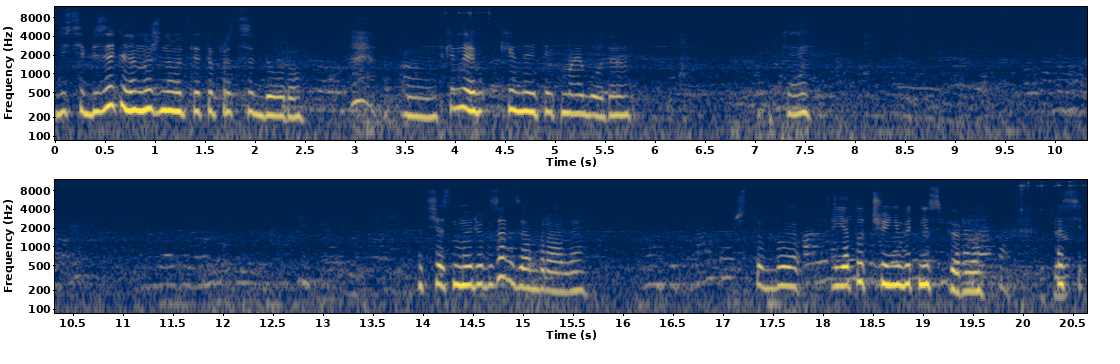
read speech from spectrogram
Здесь обязательно нужно вот эту процедуру. Can I, can I take my water? Okay. Вот сейчас мой рюкзак забрали, чтобы я тут что-нибудь не сперла. Спасибо.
